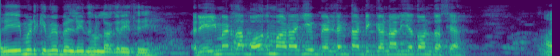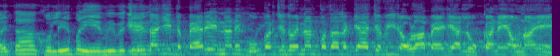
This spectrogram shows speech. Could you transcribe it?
ਅਰੇਂਜਮੈਂਟ ਕਿਵੇਂ ਬਿਲਡਿੰਗ ਤੁਹਾਨੂੰ ਲੱਗ ਰਹੀ ਇੱਥੇ? ਅਰੇਂਜਮੈਂਟ ਤਾਂ ਬਹੁਤ ਮਾੜਾ ਜੀ ਬਿਲਡਿੰਗ ਤਾਂ ਡਿੱਗਣ ਵਾਲੀ ਆ ਤੁਹਾਨੂੰ ਦੱਸਿਆ। ਅੱਜ ਤਾਂ ਖੋਲੀਆਂ ਭਰੀਆਂ ਵੀ ਵਿੱਚ। ਇਹ ਤਾਂ ਜੀ ਦੁਪਹਿਰੇ ਇਹਨਾਂ ਨੇ ਗੋਬਰ ਜਦੋਂ ਇਹਨਾਂ ਨੂੰ ਪਤਾ ਲੱਗਿਆ ਅੱਜ ਵੀ ਰੌਲਾ ਪੈ ਗਿਆ ਲੋਕਾਂ ਨੇ ਆਉਣਾ ਏ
